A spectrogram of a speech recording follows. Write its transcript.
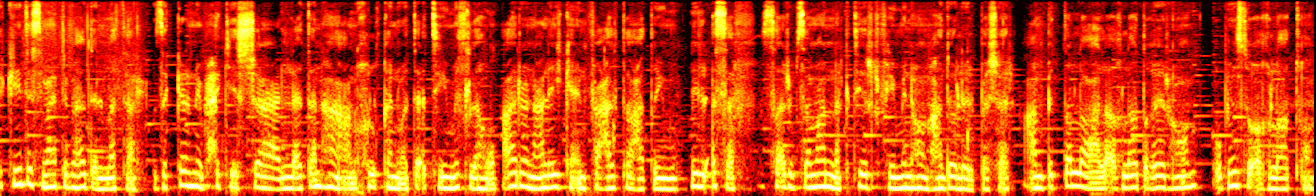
أكيد سمعت بهذا المثل. ذكرني بحكي الشاعر لا تنهى عن خلق وتأتي مثله. عار عليك إن فعلت عظيمه. للأسف صار بزماننا كتير في منهم هدول البشر. عم بيطلعوا على أغلاط غيرهم وبينسوا أغلاطهم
